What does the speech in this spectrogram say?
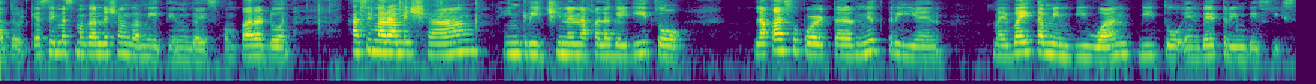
adult. Kasi mas maganda siyang gamitin, guys. Kumpara doon. Kasi marami siyang ingredient na nakalagay dito. Lakas supporter nutrient. May vitamin B1, B2, and B3, B6.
